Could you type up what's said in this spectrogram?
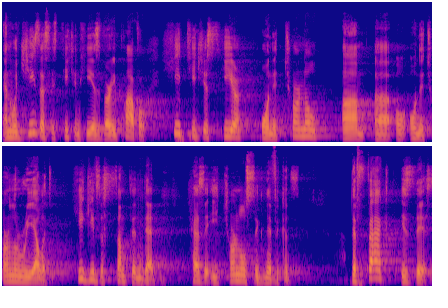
And what Jesus is teaching here is very powerful. He teaches here on eternal, um, uh, on eternal reality. He gives us something that has an eternal significance. The fact is this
